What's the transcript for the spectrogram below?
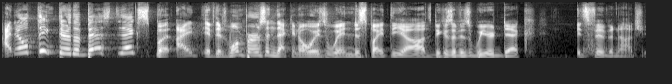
I don't think they're the best decks, but I if there's one person that can always win despite the odds because of his weird deck, it's Fibonacci.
